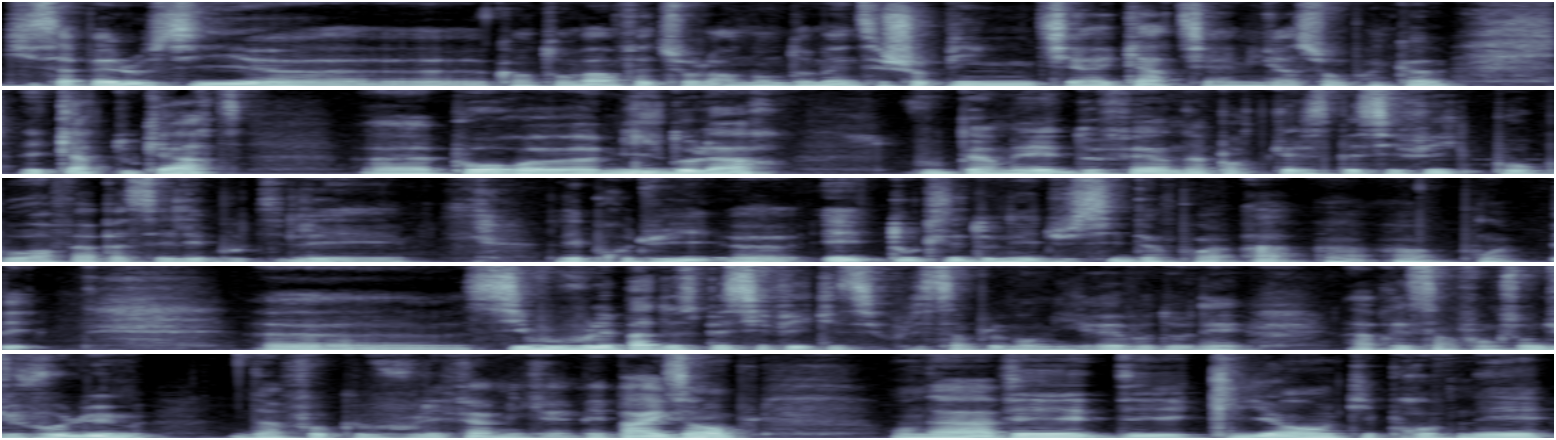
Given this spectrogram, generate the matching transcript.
qui s'appelle aussi, euh, quand on va en fait sur leur nom de domaine, c'est shopping-carte-migration.com. Et Carte to Carte, euh, pour 1000 dollars, vous permet de faire n'importe quel spécifique pour pouvoir faire passer les, les, produits et toutes les données du site d'un point A à un point B. Euh, si vous voulez pas de spécifique et si vous voulez simplement migrer vos données, après c'est en fonction du volume d'infos que vous voulez faire migrer. Mais par exemple, on avait des clients qui provenaient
